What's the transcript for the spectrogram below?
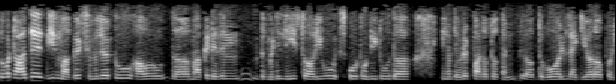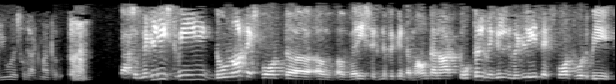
No, but are there these markets similar to how the market is in the Middle East or you export only to the, you know, developed part of the, of the world like Europe or US for that matter? yeah, so Middle East we do not export uh, a, a, very significant amount and our total Middle, Middle East export would be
